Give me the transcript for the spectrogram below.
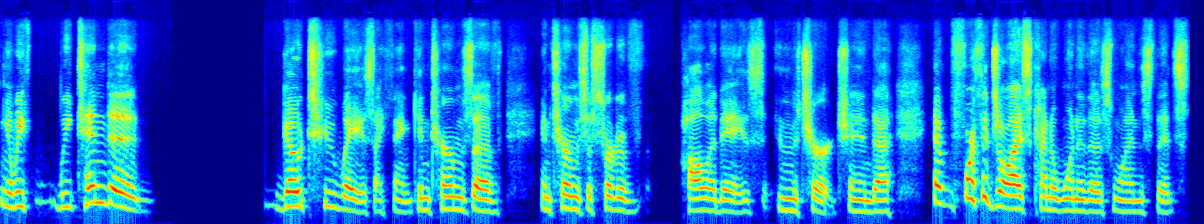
you know, we we tend to go two ways, I think, in terms of in terms of sort of holidays in the church. And uh, Fourth of July is kind of one of those ones that's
